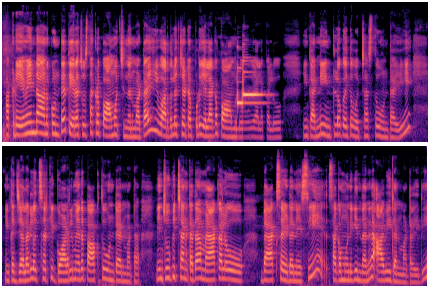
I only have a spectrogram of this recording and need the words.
అక్కడ ఏమైందా అనుకుంటే తీరా చూస్తే అక్కడ పాము వచ్చిందనమాట. ఈ వరదలు వచ్చేటప్పుడు ఇలాగ పాములు ఎలకలు ఇంకా అన్నీ ఇంట్లోకి అయితే వచ్చేస్తూ ఉంటాయి. ఇంకా జలగలు వచ్చేసరికి గోడల మీద పాకుతూ ఉంటాయి అనమాట నేను చూపించాను కదా మేకలు బ్యాక్ సైడ్ అనేసి సగం మునిగిందని ఆ వీధి అనమాట ఇది.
